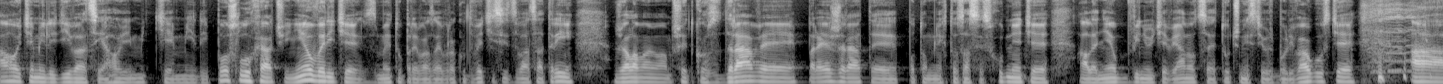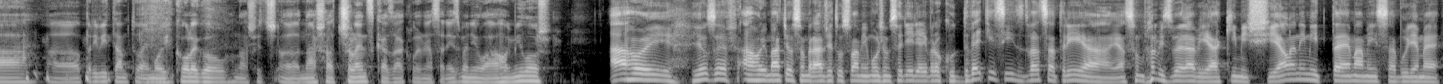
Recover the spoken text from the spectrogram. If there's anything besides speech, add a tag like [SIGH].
Ahojte milí diváci, ahojte milí poslucháči. Neuveríte, sme tu pre vás aj v roku 2023. Želám vám všetko zdravé, prežraté, potom nech to zase schudnete, ale neobvinujte Vianoce, tuční ste už boli v auguste. A, a privítam tu aj mojich kolegov, naše, naša členská základňa sa nezmenila. Ahoj Miloš. Ahoj Jozef, ahoj Mateo, som rád, že tu s vami môžem sedieť aj v roku 2023 a ja som veľmi zvedavý, akými šialenými témami sa budeme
